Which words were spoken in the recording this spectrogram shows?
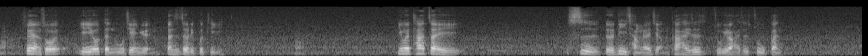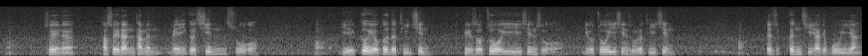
啊。虽然说也有等无间缘，但是这里不提啊，因为他在。事的立场来讲，他还是主要还是助伴，所以呢，他虽然他们每一个心所，哦，也各有各的体现，比如说作意心所有作意心所的体现，哦，但是跟其他就不一样，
